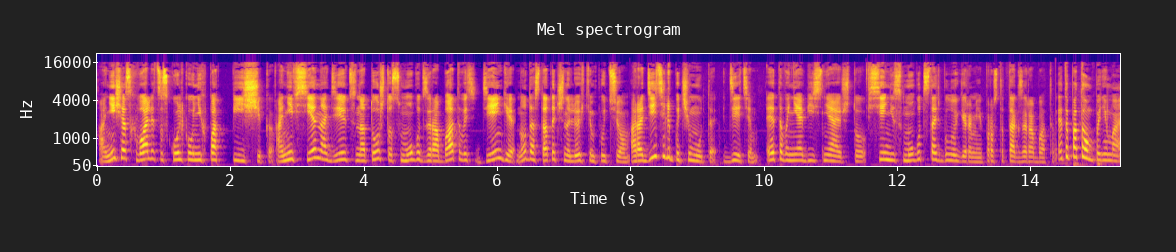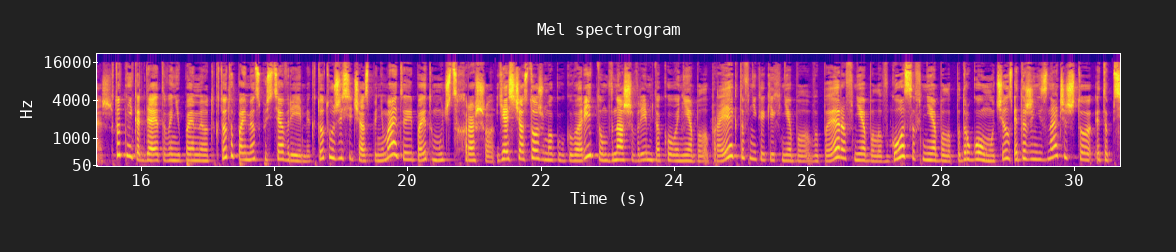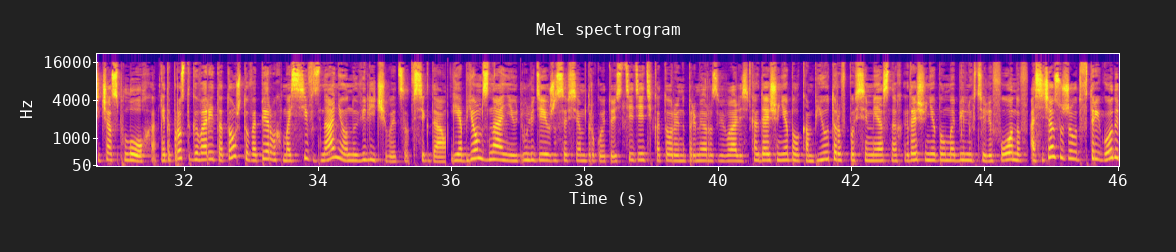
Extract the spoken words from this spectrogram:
Они сейчас хвалятся, сколько у них подписчиков. Они все надеются на то, что смогут зарабатывать деньги, но достаточно легким путем. А родители почему-то детям этого не объясняют, что все не смогут стать блогерами и просто так зарабатывать. Это потом понимаешь. Кто-то никогда этого не поймет, кто-то поймет спустя время, кто-то уже сейчас понимает и поэтому учится хорошо. Я сейчас тоже могу говорить, там в наше время такого не было. Проектов никаких не было, ВПРов не было, в ГОСов не было, по-другому училась. Это же не значит, что это сейчас плохо. Это просто говорит о том, что, во-первых, массив знаний, он увеличивается всегда. И объем знаний у людей уже совсем другой. То есть те дети, которые, например, развивались, когда еще не было компьютеров повсеместных, когда еще не было мобильных телефонов. А сейчас уже вот в три года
